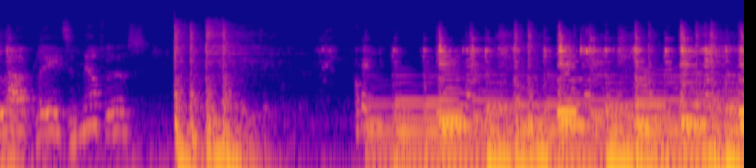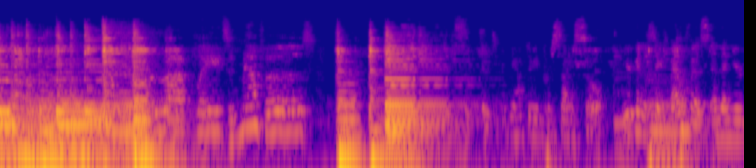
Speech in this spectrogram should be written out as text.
lot of plates in Memphis. Okay, you take it over there. Okay. Precise. So you're gonna say Memphis, and then you're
